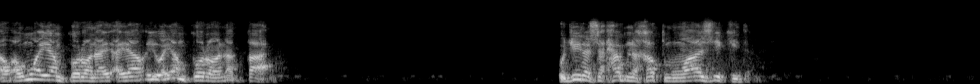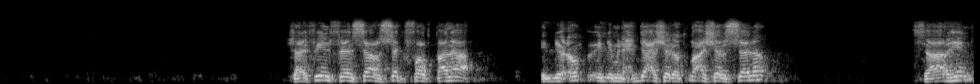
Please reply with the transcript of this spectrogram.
أو أو مو أيام كورونا أيام أيوه أيام كورونا قاع. وجينا سحبنا خط موازي كده. شايفين فين صار سقف القناة اللي عم اللي من 11 ل 12 سنة؟ صار هنا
